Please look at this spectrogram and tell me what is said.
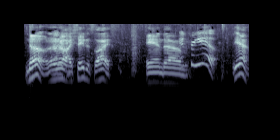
No, no, no, no. I saved its life, and Good um, for you. yeah,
